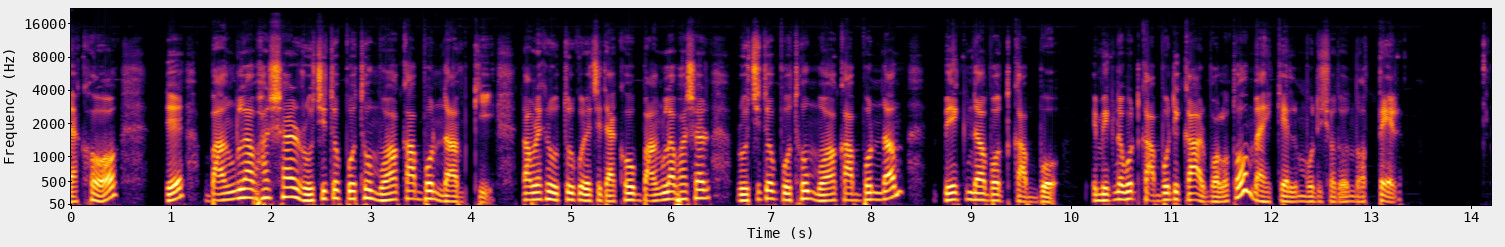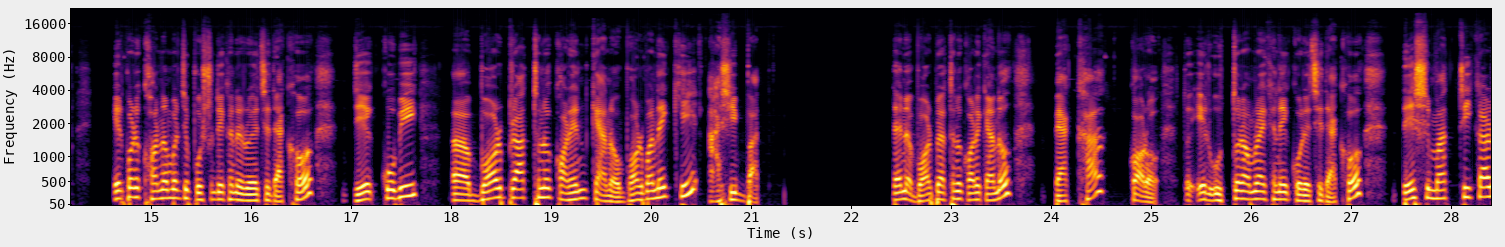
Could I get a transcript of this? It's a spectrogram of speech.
দেখো যে বাংলা ভাষার রচিত প্রথম মহাকাব্যর নাম কি? তো আমরা এখানে উত্তর করেছি, দেখো, বাংলা ভাষার রচিত প্রথম মহাকাব্যর নাম মেঘনাবধ কাব্য। এই মেঘনাবধ কাব্যটি কার বলতো মাইকেল মধুসূদন দত্তের। এরপরে খ নম্বর যে প্রশ্নটি এখানে রয়েছে, দেখো, যে কবি বর প্রার্থনা করেন কেন? বর মানে কি? আশীর্বাদ। তাই না? বর প্রার্থনা করে কেন? ব্যাখ্যা করো। তো এর উত্তর আমরা এখানে করেছি, দেখো। দেশমাতৃকার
